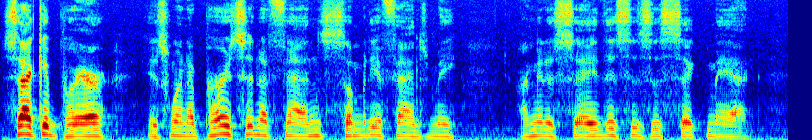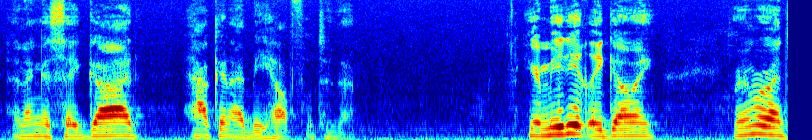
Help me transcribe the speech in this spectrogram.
Second prayer is when a person offends, somebody offends me, I'm going to say, This is a sick man. And I'm going to say, God, how can I be helpful to them? You're immediately going, remember on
